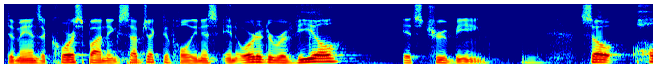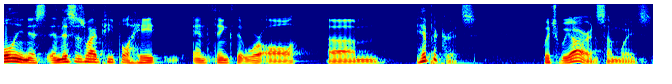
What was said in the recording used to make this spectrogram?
demands a corresponding subjective holiness in order to reveal its true being. So, holiness, and this is why people hate and think that we're all um, hypocrites, which we are in some ways.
